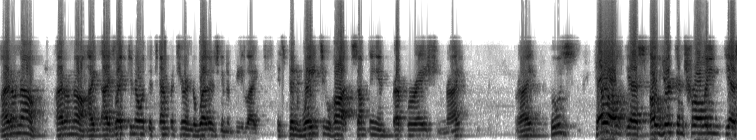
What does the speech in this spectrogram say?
I don't know. I don't know. I, would like to know what the temperature and the weather's going to be like. It's been way too hot. Something in preparation, right? Right? Who's, hello, yes. Oh, you're controlling, yes.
